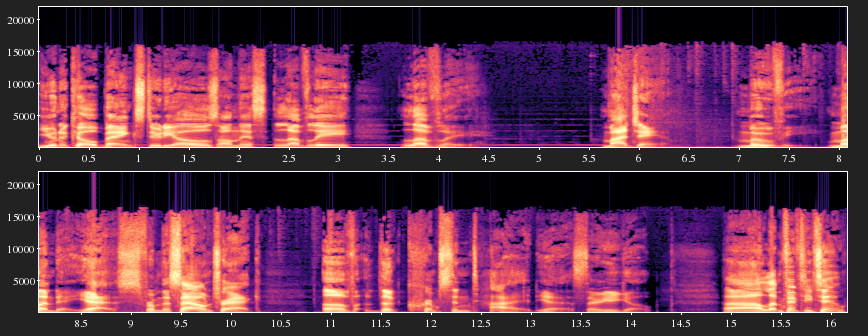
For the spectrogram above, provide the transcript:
Unico Bank Studios on this lovely, lovely My Jam movie Monday. Yes, from the soundtrack of The Crimson Tide. Yes, there you go. Uh, 1152.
